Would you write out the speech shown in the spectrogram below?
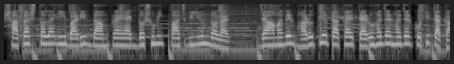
সাতাশ তলা এই বাড়ির দাম প্রায় এক দশমিক পাঁচ বিলিয়ন ডলার, যা আমাদের ভারতীয় টাকায় তেরো হাজার হাজার কোটি টাকা।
